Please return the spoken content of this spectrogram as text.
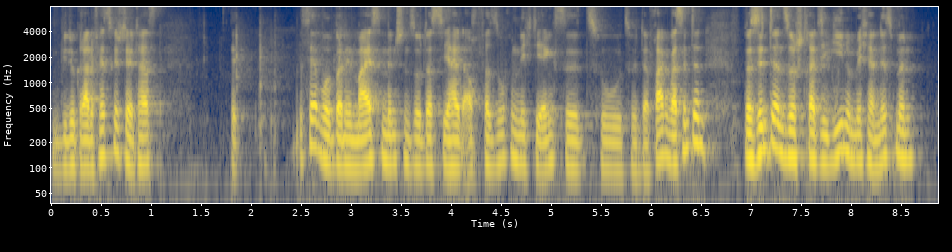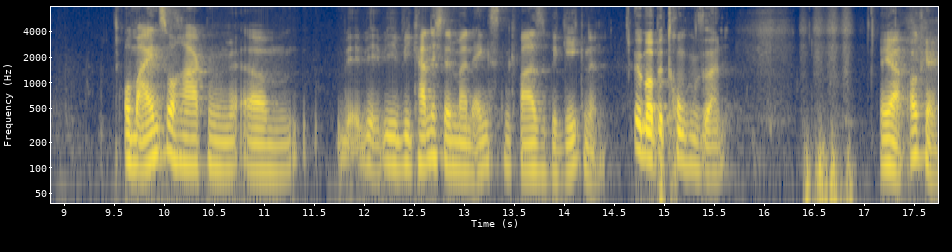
wie du gerade festgestellt hast, ist ja wohl bei den meisten Menschen so, dass sie halt auch versuchen, nicht die Ängste zu, zu hinterfragen. Was sind denn, was sind denn so Strategien und Mechanismen, um einzuhaken, ähm, wie, wie, wie kann ich denn meinen Ängsten quasi begegnen? Immer betrunken sein. Ja, okay,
